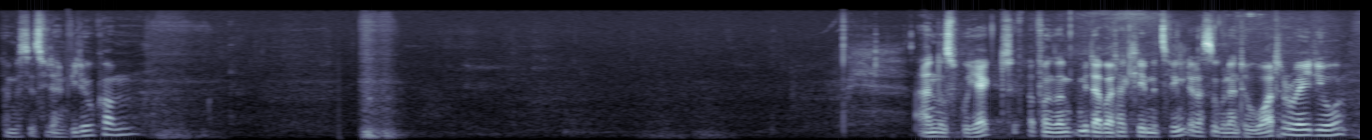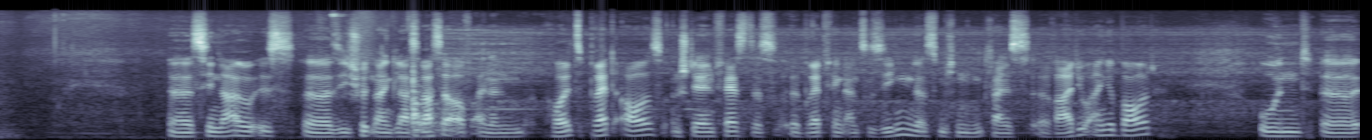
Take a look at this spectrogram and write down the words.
Da müsste jetzt wieder ein Video kommen. Anderes Projekt von unserem Mitarbeiter Clemens Winkler, das sogenannte Water Radio. Äh, Szenario ist, äh, Sie schütten ein Glas Wasser auf einem Holzbrett aus und stellen fest, das äh, Brett fängt an zu singen. Da ist nämlich ein kleines äh, Radio eingebaut. Und äh,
